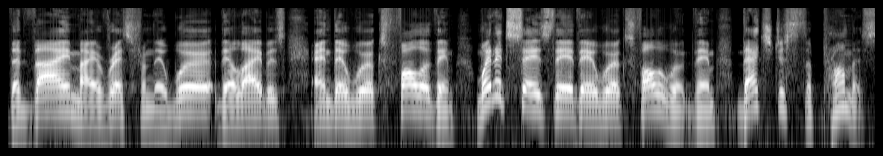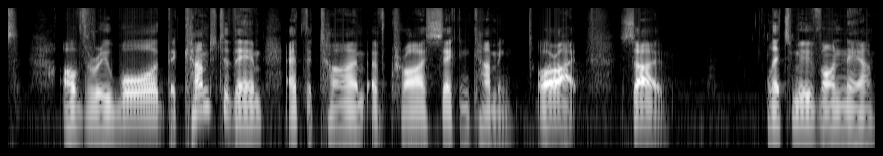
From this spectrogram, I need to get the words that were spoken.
that they may rest from their work, their labors, and their works follow them. When it says there, their works follow them, that's just the promise of the reward that comes to them at the time of Christ's second coming. All right, so let's move on now.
